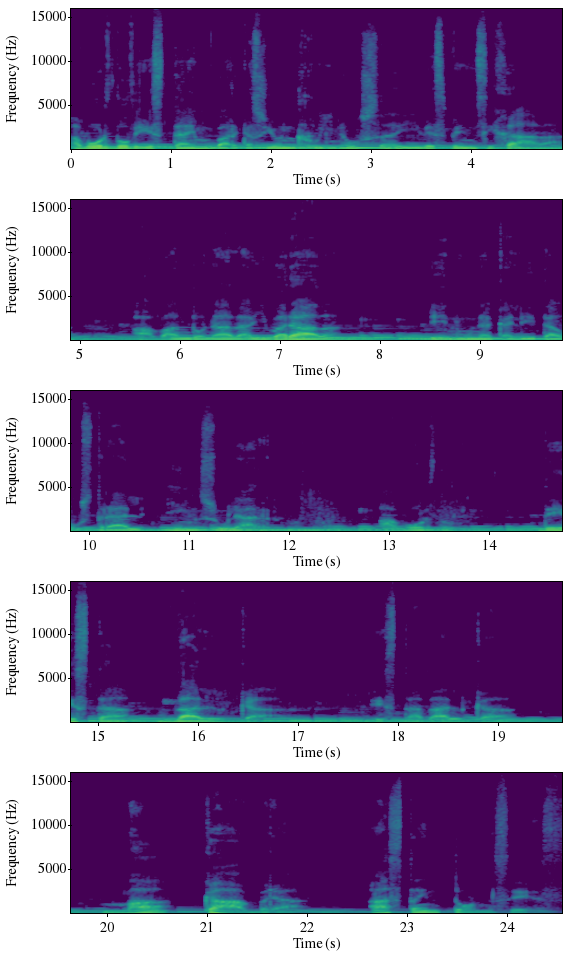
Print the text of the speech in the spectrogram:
a bordo de esta embarcación ruinosa y desvencijada, abandonada y varada en una caleta austral insular a bordo de esta dalca, esta dalca macabra. Hasta entonces.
